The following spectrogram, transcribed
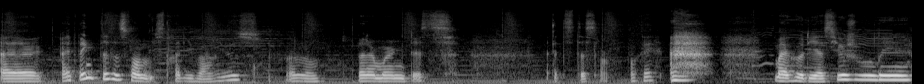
uh, I think this is from Stradivarius, I don't know, but I'm wearing this. It's this long, okay? my hoodie as usually,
